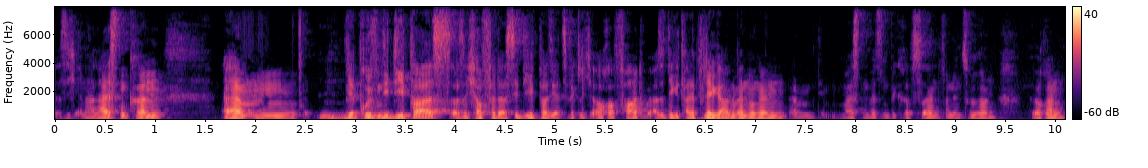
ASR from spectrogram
sich Enna leisten können. Ähm, mhm. Wir prüfen die DPAs, also ich hoffe, dass die DPAs jetzt wirklich auch auf Hardware, also digitale Pflegeanwendungen, ähm, die meisten wissen Begriff sein von den Zuhörern, Hörern.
